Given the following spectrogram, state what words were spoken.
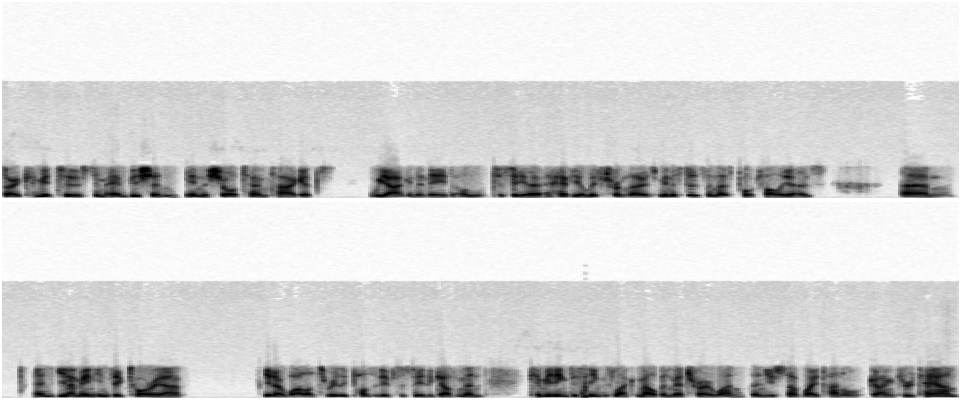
sorry, commit to some ambition in the short term targets, we are going to need to see a heavier lift from those ministers and those portfolios. Um, and yeah, I mean, in Victoria, you know, while it's really positive to see the government committing to things like Melbourne Metro One, the new subway tunnel going through town,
